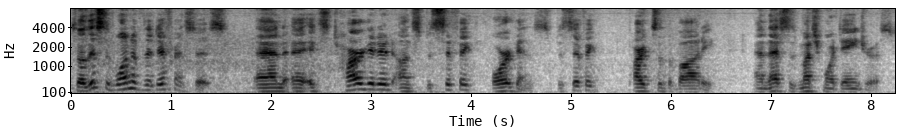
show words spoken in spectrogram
So this is one of the differences. And uh, it's targeted on specific organs, specific parts of the body. And this is much more dangerous.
